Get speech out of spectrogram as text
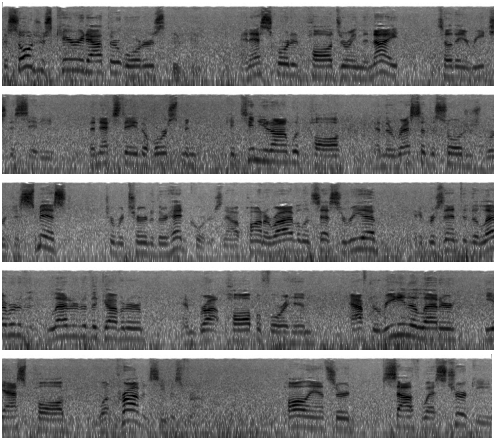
the soldiers carried out their orders and escorted Paul during the night until they reached the city. The next day, the horsemen continued on with Paul, and the rest of the soldiers were dismissed to return to their headquarters. Now, upon arrival in Caesarea, they presented the letter to the, letter to the governor and brought Paul before him. After reading the letter, he asked Paul what province he was from. Paul answered, Southwest Turkey.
